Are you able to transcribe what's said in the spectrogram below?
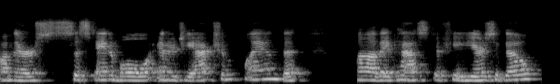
on their Sustainable Energy Action Plan that uh, they passed a few years ago.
